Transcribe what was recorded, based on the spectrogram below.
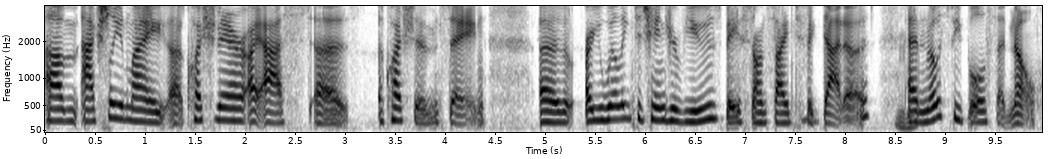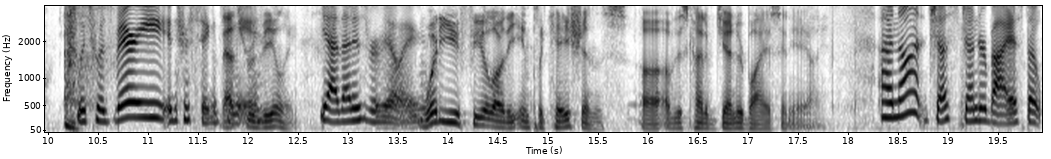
Um, actually, in my uh, questionnaire, I asked uh, a question saying, uh, "Are you willing to change your views based on scientific data?" Mm-hmm. And most people said no, which was very interesting to That's me. That's revealing. Yeah, that is revealing. What do you feel are the implications uh, of this kind of gender bias in AI? Uh, not just gender bias, but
